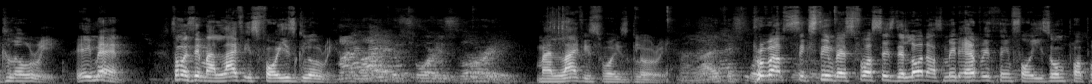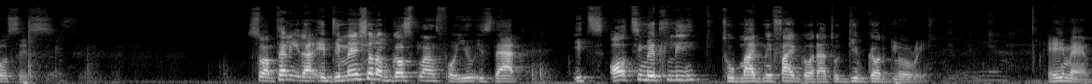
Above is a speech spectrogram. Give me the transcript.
glory. Amen. Someone say, My life is for His glory. My life is for His glory. My life is for His glory. My life is for Proverbs His glory. 16, verse 4 says, The Lord has made everything for His own purposes. So I'm telling you that a dimension of God's plans for you is that it's ultimately to magnify God and to give God glory. Amen.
